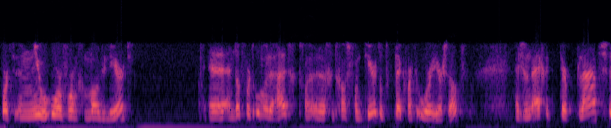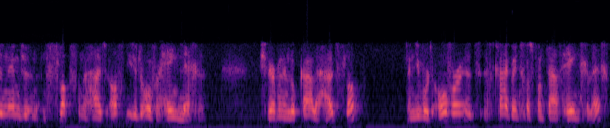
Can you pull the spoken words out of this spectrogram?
wordt een nieuwe oorvorm gemoduleerd. Uh, en dat wordt onder de huid uh, getransplanteerd op de plek waar het oor eerst zat. En ze doen eigenlijk ter plaatse nemen ze een, flap van de huid af die ze er overheen leggen. Dus werkt met een lokale huidflap en die wordt over het, het kraakbeentransplantaat heen gelegd.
